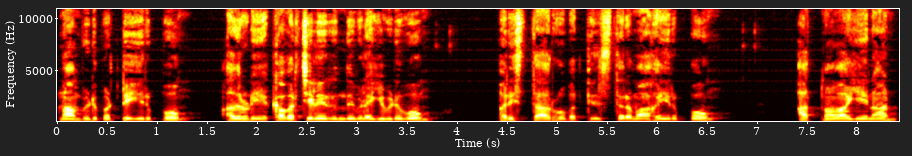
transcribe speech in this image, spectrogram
நாம் விடுபட்டு இருப்போம். அதனுடைய கவர்ச்சியிலிருந்து விலகி விடுவோம் பரிஸ்தா ரூபத்தில் ஸ்திரமாக இருப்போம். ஆத்மாவாகிய நான்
